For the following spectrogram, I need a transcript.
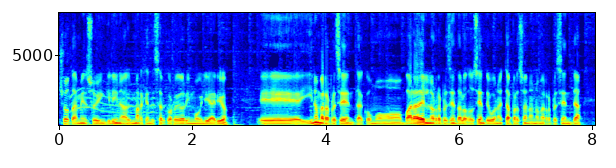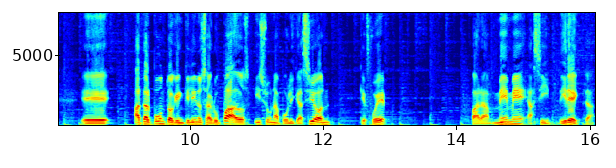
Yo también soy inquilino al margen de ser corredor inmobiliario. Eh, y no me representa, como Baradel no representa a los docentes, bueno, esta persona no me representa, eh, a tal punto que Inquilinos Agrupados hizo una publicación que fue para meme así, directa.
